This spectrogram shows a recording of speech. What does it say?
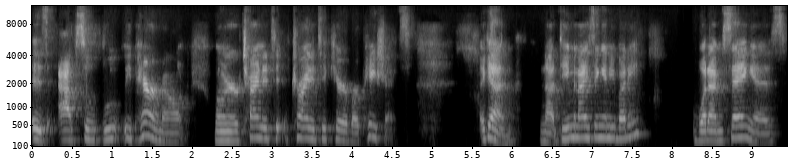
is absolutely paramount when we're trying to trying to take care of our patients. Again, not demonizing anybody. What I'm saying is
